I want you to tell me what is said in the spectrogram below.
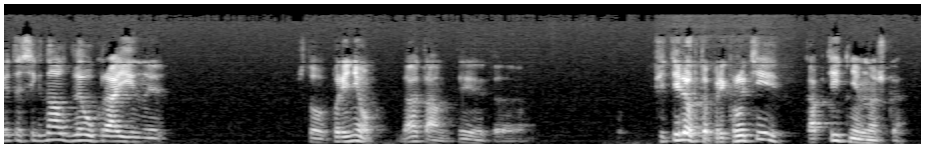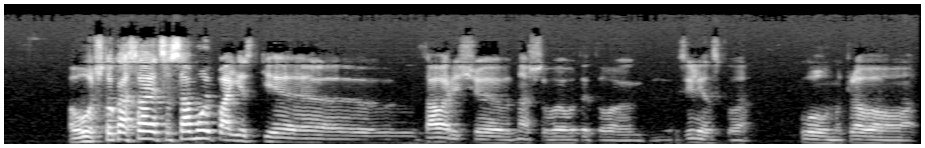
Это сигнал для Украины. Что паренек, да, там, ты это, фитилек-то прикрути, коптить немножко. Вот. Что касается самой поездки э, товарища нашего вот этого Зеленского, клоуна кровавого,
